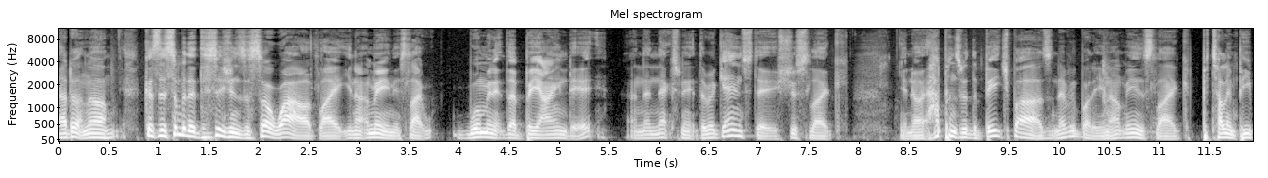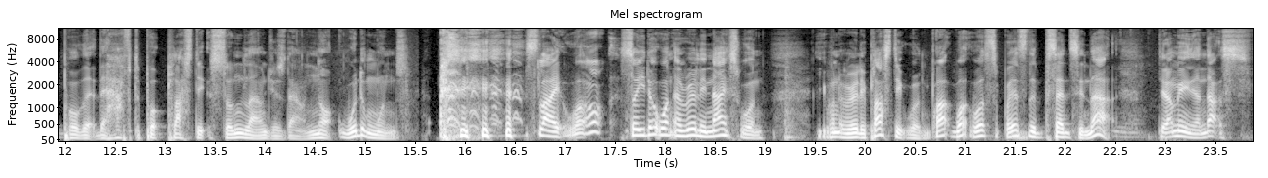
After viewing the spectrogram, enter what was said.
I don't know because some of the decisions are so wild. Like you know what I mean? It's like one minute they're behind it, and then next minute they're against it. It's just like. You know, it happens with the beach bars and everybody. You know what I mean? It's like telling people that they have to put plastic sun loungers down, not wooden ones. it's like what? So you don't want a really nice one? You want a really plastic one? What? What? What's where's the sense in that? Do you know what I mean? And that's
